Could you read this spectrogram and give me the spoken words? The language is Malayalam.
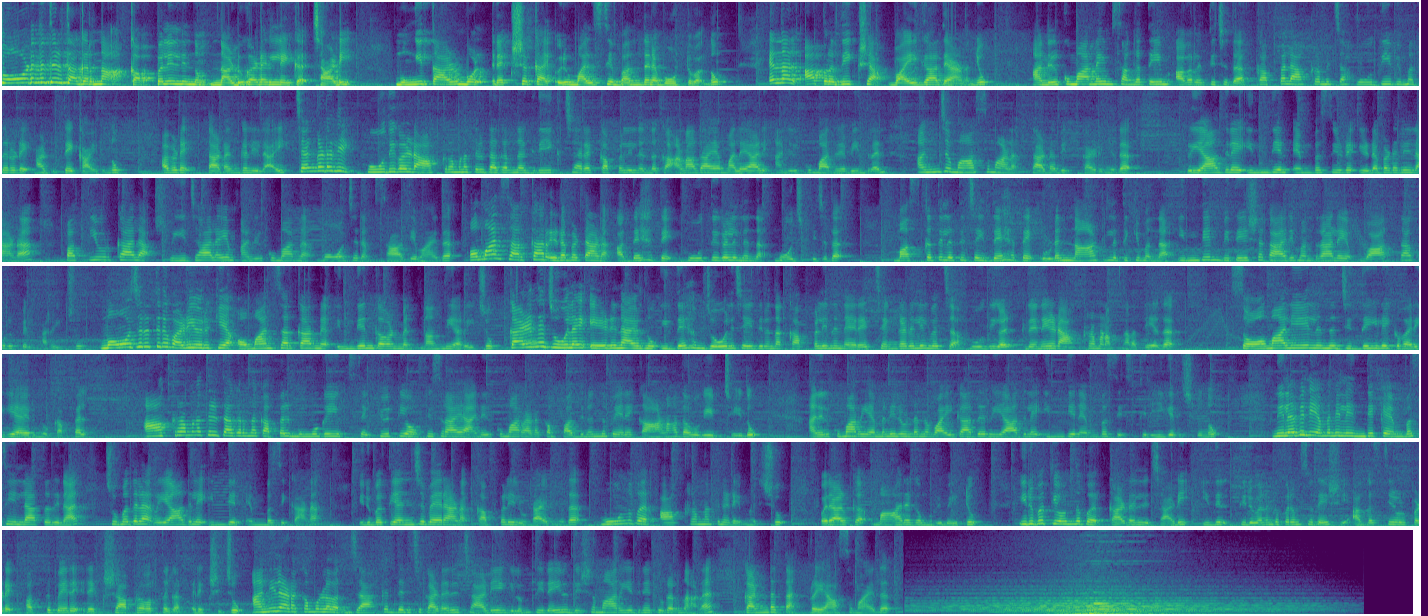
സ്ഫോടനത്തിൽ തകർന്ന കപ്പലിൽ നിന്നും നടുകടലിലേക്ക് ചാടി. മുങ്ങിത്താഴുമ്പോൾ രക്ഷക്കായി ഒരു മത്സ്യബന്ധന ബോട്ട് വന്നു. എന്നാൽ ആ പ്രതീക്ഷ വൈകാതെ അണഞ്ഞു. അനിൽകുമാറിനെയും സംഘത്തെയും അവർ എത്തിച്ചത് കപ്പൽ ആക്രമിച്ച ഹൂതി വിമതരുടെ അടുത്തേക്കായിരുന്നു. അവിടെ തടങ്കലിലായി. ചെങ്കടലിൽ ഹൂതികളുടെ ആക്രമണത്തിൽ തകർന്ന ഗ്രീക്ക് ചരക്കപ്പലിൽ നിന്ന് കാണാതായ മലയാളി അനിൽകുമാർ രവീന്ദ്രൻ അഞ്ച് മാസമാണ് തടവിൽ കഴിഞ്ഞത്. റിയാദിലെ ഇന്ത്യൻ എംബസിയുടെ ഇടപെടലിലാണ് പത്തിയൂർക്കാല ശ്രീജാലയം അനിൽകുമാറിന് മോചനം സാധ്യമായത്. ഒമാൻ സർക്കാർ ഇടപെട്ടാണ് അദ്ദേഹത്തെ ഹൂത്തികളിൽ നിന്ന് മോചിപ്പിച്ചത്. മസ്കത്തിലെത്തിച്ച ഇദ്ദേഹത്തെ ഉടൻ നാട്ടിലെത്തിക്കുമെന്ന് ഇന്ത്യൻ വിദേശകാര്യ മന്ത്രാലയം വാർത്താക്കുറിപ്പിൽ അറിയിച്ചു. മോചനത്തിന് വഴിയൊരുക്കിയ ഒമാൻ സർക്കാരിന് ഇന്ത്യൻ ഗവൺമെന്റ് നന്ദി അറിയിച്ചു. കഴിഞ്ഞ ജൂലൈ ഏഴിനായിരുന്നു ഇദ്ദേഹം ജോലി ചെയ്തിരുന്ന കപ്പലിന് നേരെ ചെങ്കടലിൽ വെച്ച് ഹൂതികൾ ഗ്രനേഡ് ആക്രമണം നടത്തിയത്. സോമാലിയയിൽ നിന്ന് ജിദ്ദയിലേക്ക് വരികയായിരുന്നു കപ്പൽ. ആക്രമണത്തിൽ തകർന്ന കപ്പൽ മുങ്ങുകയും സെക്യൂരിറ്റി ഓഫീസറായ അനിൽകുമാർ അടക്കം പതിനൊന്ന് പേരെ കാണാതാവുകയും ചെയ്തു. അനിൽകുമാർ യമനിലുണ്ടെന്ന് വൈകാതെ റിയാദിലെ ഇന്ത്യൻ എംബസി സ്ഥിരീകരിച്ചിരുന്നു. നിലവിൽ യമനിൽ ഇന്ത്യയ്ക്ക് എംബസി ഇല്ലാത്തതിനാൽ ചുമതല റിയാദിലെ ഇന്ത്യൻ എംബസിക്കാണ്. ഇരുപത്തിയഞ്ച് പേരാണ് കപ്പലിലുണ്ടായിരുന്നത്. മൂന്ന് പേർ ആക്രമണത്തിനിടെ മരിച്ചു. ഒരാൾക്ക് മാരക മുറിവേറ്റു ഇരുപത്തിയൊന്ന് പേർ കടലിൽ ചാടി. ഇതിൽ തിരുവനന്തപുരം സ്വദേശി അഗസ്റ്റിൻ ഉൾപ്പെടെ പത്ത് പേരെ രക്ഷാപ്രവർത്തകർ രക്ഷിച്ചു. അനിലടക്കമുള്ളവർ ജാക്കറ്റ് ധരിച്ച് കടലിൽ ചാടിയെങ്കിലും തിരയിൽ ദിശ മാറിയതിനെ തുടർന്നാണ് കണ്ടെത്താൻ പ്രയാസമായത്.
